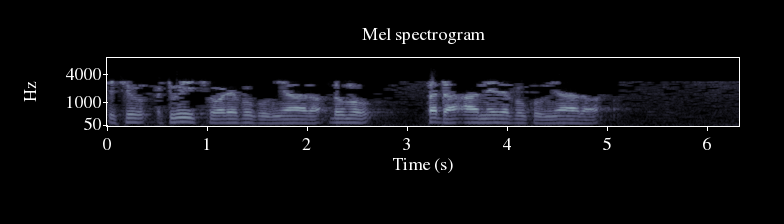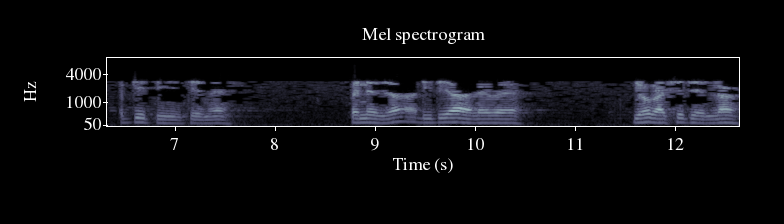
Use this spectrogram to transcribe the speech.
တချို့အတွေးချော်တဲ့ပုဂ္ဂိုလ်များတော့သို့မဟုတ်တတ္တအားနေတဲ့ပုဂ္ဂိုလ်များတော့အပြစ်တင်တင်မယ်ဘယ်နဲ့ရဒီတရားလည်းပဲယောဂဖြစ်တဲ့လမ်း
